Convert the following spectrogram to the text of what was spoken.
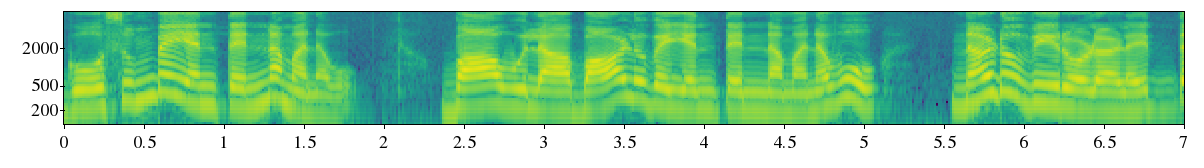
ಗೋಸುಂಬೆಯಂತೆನ್ನ ಮನವು. ಬಾವುಲ ಬಾಳುವೆಯಂತೆನ್ನ ಮನವು ನಡುವಿರೊಳಳೆದ್ದ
